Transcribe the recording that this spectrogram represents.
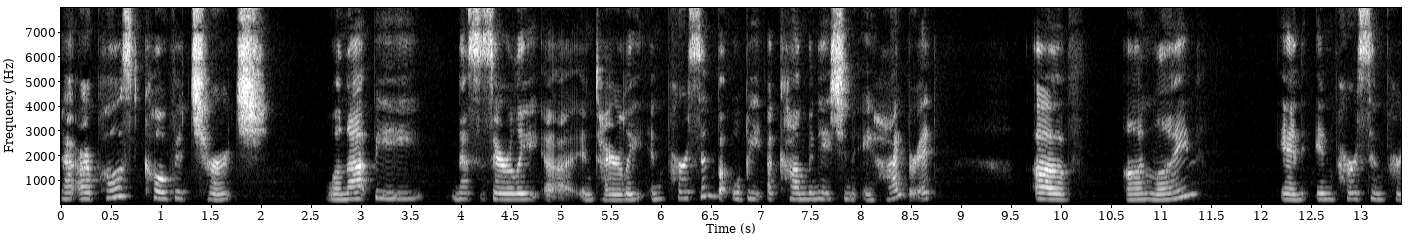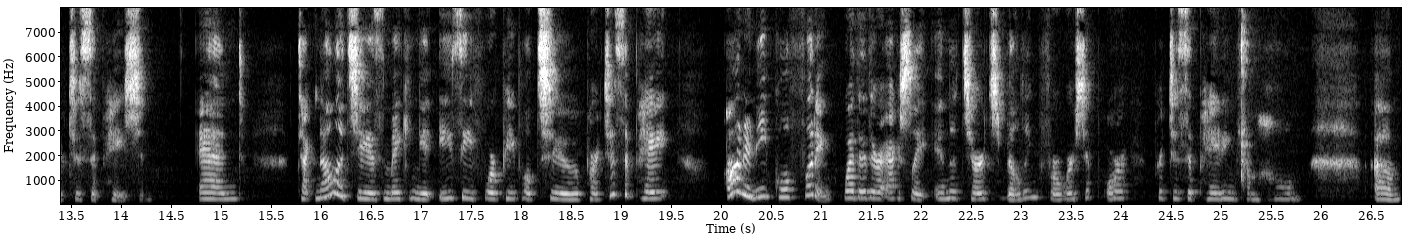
that our post COVID church will not be necessarily uh, entirely in person, but will be a combination, a hybrid of online and in person participation. And technology is making it easy for people to participate on an equal footing, whether they're actually in the church building for worship or participating from home. Um,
